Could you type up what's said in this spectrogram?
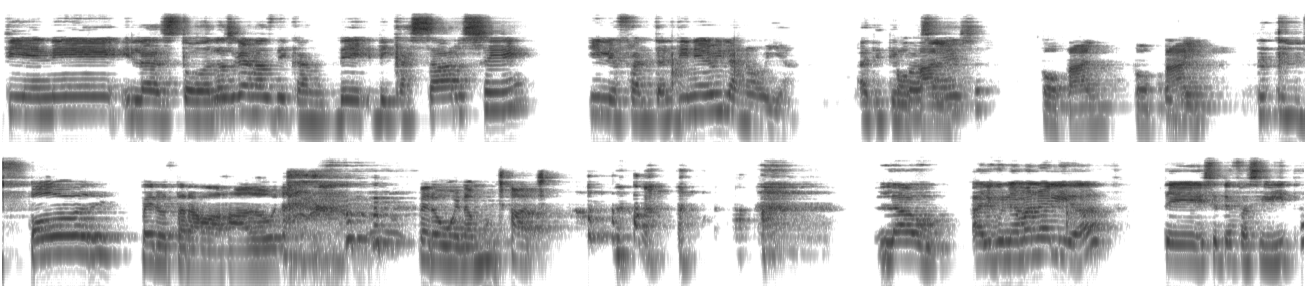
tiene las, todas las ganas de, de, de, casarse y le falta el dinero y la novia. ¿A ti te pasa eso? Total, total. Pobre, pero trabajadora, pero buena muchacha. Lau, ¿alguna manualidad te, se te facilita?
